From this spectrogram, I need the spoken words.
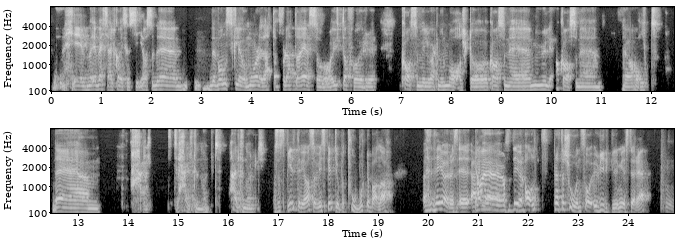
jeg vet ikke helt hva jeg skal si. Altså, det, det, er vanskelig å måle dette, for dette er så utafor hva som ville vært normalt, og hva som er mulig, og hva som er ja, alt. Det er um, helt, helt enormt. Helt enormt. Og så spilte vi også, vi spilte jo på to bortebaner. Det gjør, er, eh, ja, ja, ja. Altså, det gjør alt. Prestasjonen så uvirkelig mye større. Mm.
